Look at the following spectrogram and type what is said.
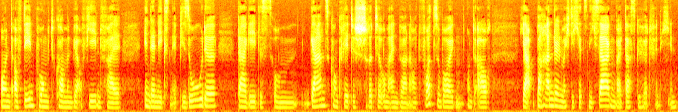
Und auf den Punkt kommen wir auf jeden Fall in der nächsten Episode. Da geht es um ganz konkrete Schritte, um einen Burnout vorzubeugen und auch, ja, behandeln möchte ich jetzt nicht sagen, weil das gehört, finde ich, in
